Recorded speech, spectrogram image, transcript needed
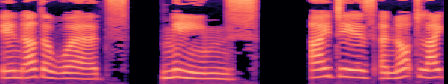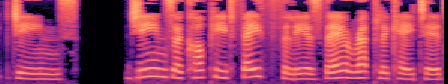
In other words, memes ideas are not like genes. Genes are copied faithfully as they are replicated,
